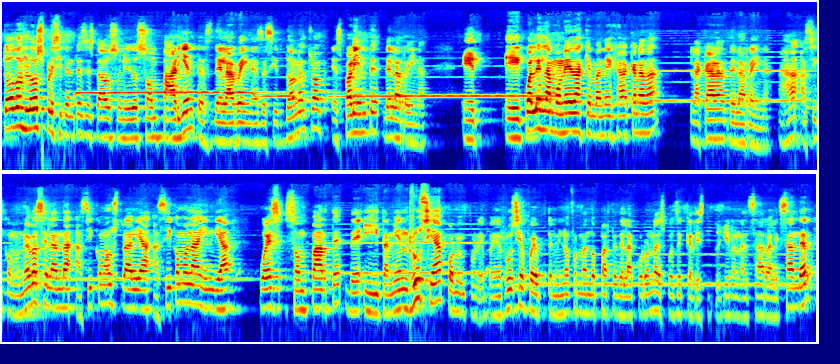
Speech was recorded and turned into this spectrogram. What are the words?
todos los presidentes de Estados Unidos son parientes de la reina, es decir, Donald Trump es pariente de la reina. Eh, eh, ¿Cuál es la moneda que maneja Canadá? La cara de la reina. así como Nueva Zelanda, así como Australia, así como la India, pues son parte de, y también Rusia, por, eh, Rusia fue, terminó formando parte de la corona después de que destituyeron al zar Alexander,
